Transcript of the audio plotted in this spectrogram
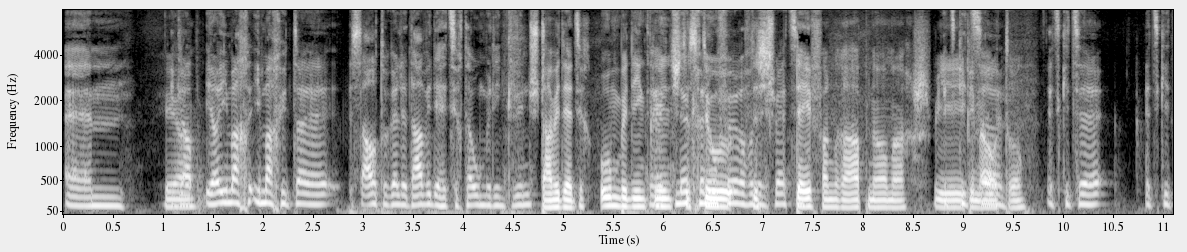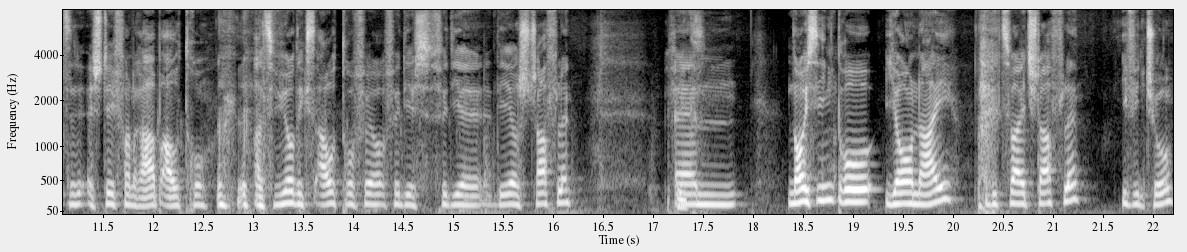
Ähm, Ja. Ich glaube, ja, ich mache ich mach heute äh, das Auto, gell? Der David der hat sich da unbedingt gewünscht. David hat sich unbedingt Der gewünscht, dass du Schwätzen. Stefan Raab nachmachst, wie beim äh, Outro. Jetzt gibt es jetzt gibt's ein, ein Stefan Raab-Outro. als würdiges Outro für, für, die, für die, die erste Staffel. Ähm, neues Intro, ja, nein, für die zweite Staffel. Ich finde schon.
